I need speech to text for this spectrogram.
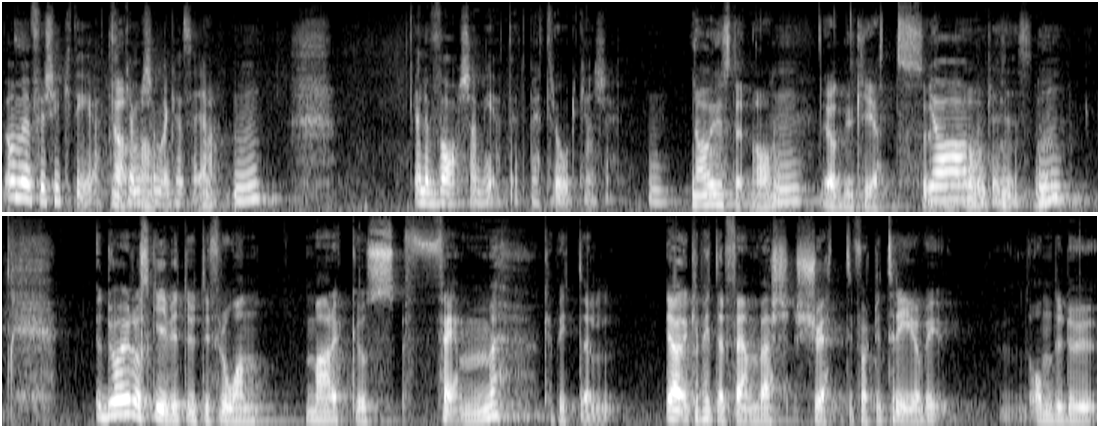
ja, men försiktighet ja, kanske ja, man kan säga. Mm. Eller varsamhet är ett bättre ord kanske. Mm. Ja, just det. Ja. Mm. Ödmjukhet. Ja, ja. Men precis. Mm. mm. Du har ju då skrivit utifrån Markus 5, kapitel, ja, kapitel 5, vers 21-43. Om du nu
